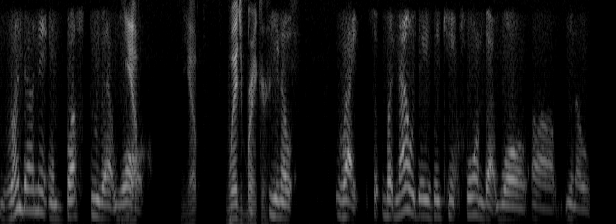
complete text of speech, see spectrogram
run down there and bust through that wall. Yep. Wedge breaker. You know, right. So, but nowadays they can't form that wall. Uh, you know,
